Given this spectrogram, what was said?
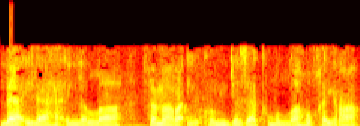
لا إله إلا الله فما رأيكم؟ جزاكم الله خيرا.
